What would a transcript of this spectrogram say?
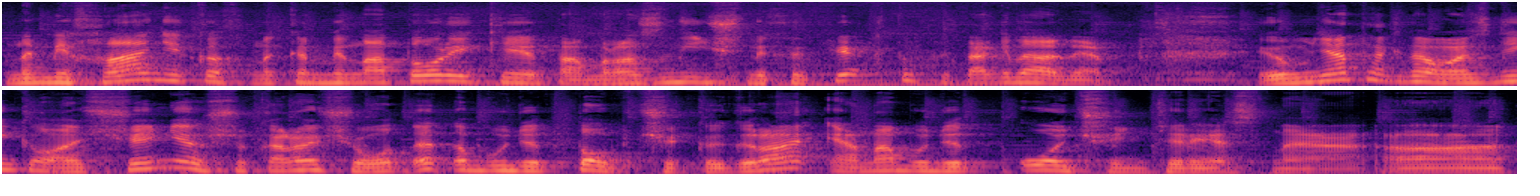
На механиках, на комбинаторике, там, различных эффектов и так далее. И у меня тогда возникло ощущение, что, короче, вот это будет топчик игра, и она будет очень интересная. А,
